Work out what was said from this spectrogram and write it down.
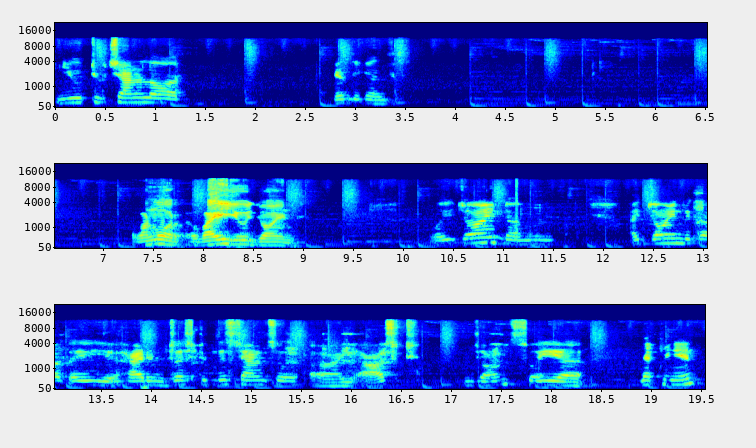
YouTube channel or anything else? One more. Why you joined? Well, joined. Um, I joined because I had interest in this channel, so uh, I asked John, so he uh, let me in.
